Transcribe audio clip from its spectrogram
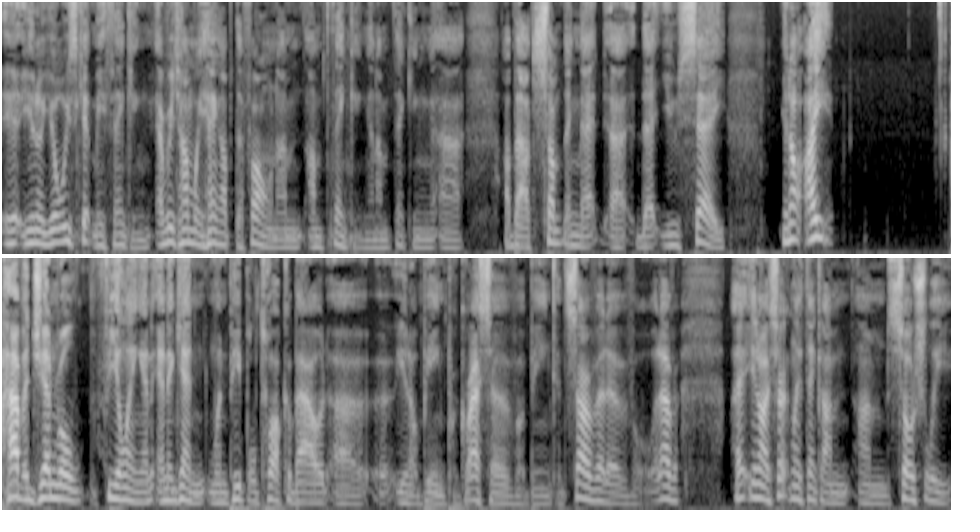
it, you know, you always get me thinking. Every time we hang up the phone, I'm, I'm thinking, and I'm thinking, uh, about something that uh, that you say. You know, I have a general feeling, and, and again, when people talk about uh, you know being progressive or being conservative or whatever, I, you know, I certainly think I'm I'm socially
